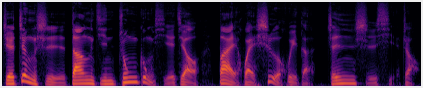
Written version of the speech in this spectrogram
这正是当今中共邪教败坏社会的真实写照。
